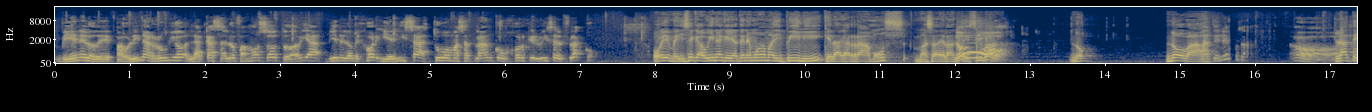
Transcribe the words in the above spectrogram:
Viene lo de Paulina Rubio, La Casa de los Famosos. Todavía viene lo mejor. Y Elisa estuvo más atrás con Jorge Luis el Flaco. Oye, me dice Cabina que ya tenemos a Maripili, que la agarramos más adelante. ¡No! Sí va. No. No va. ¿La tenemos? Oh, La ¿por qué?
